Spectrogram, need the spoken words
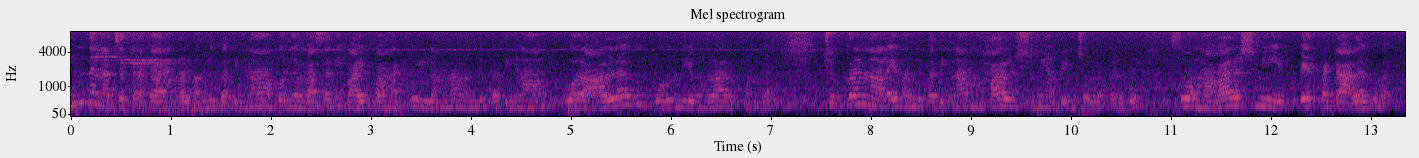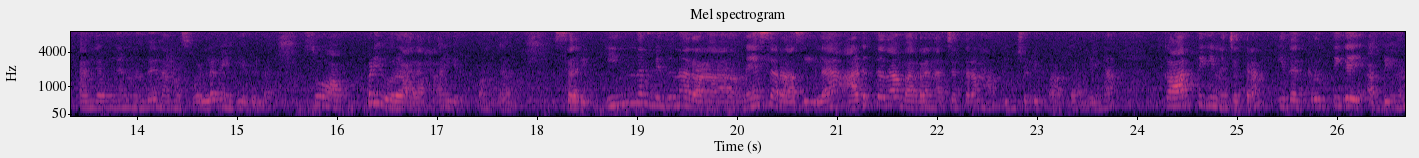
இந்த நட்சத்திரக்காரங்கள் வந்து பார்த்திங்கன்னா கொஞ்சம் வசதி வாய்ப்பாக மட்டும் இல்லாமல் வந்து பார்த்திங்கன்னா ஒரு அழகு பொருந்தியவங்களாக இருப்பாங்க. சுக்கரனாலே வந்து பார்த்திங்கன்னா மகாலட்சுமி அப்படின்னு சொல்லப்படுது. ஸோ மகாலட்சுமி எப்பேற்பட்ட அழகு தஞ்சவங்கன்னு வந்து நம்ம சொல்ல வேண்டியதில்லை. ஸோ அப்படி ஒரு அழகாக இருப்பாங்க. சரி இந்த மிதுன ரா மேச ராசியில் அடுத்ததாக வர்ற நட்சத்திரம் அப்படின்னு சொல்லி பார்த்தோம் அப்படின்னா கார்த்திகை நட்சத்திரம் இதை கிருத்திகை அப்படின்னு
